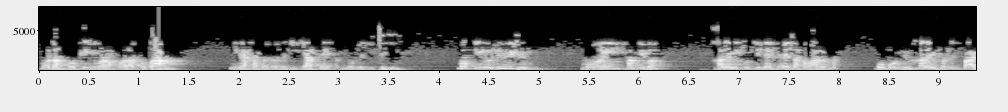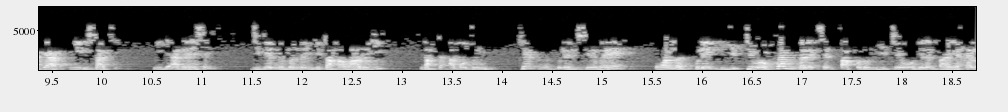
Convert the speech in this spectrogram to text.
moo tax mbokk yi ñu war a xoolaat bu baax ñi nga xam noonu la ñuy ak noonu la ñuy mbokk yi loolu li jur mooy famille ba xale yi mujj nekk ay taxawaalu moo jur xale yi mën nañ faa jaar ñii di sàcc ñii di agressé. Jigéen ñi mën nañ di taxawaalu ji ndaxte amatuñ kenn ku leen surveiller wala ku leen di yittewoo comme na leen seen papa doon yittewoo di leen bàyyee xel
